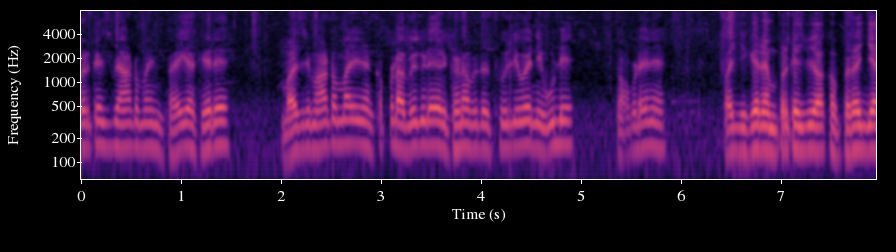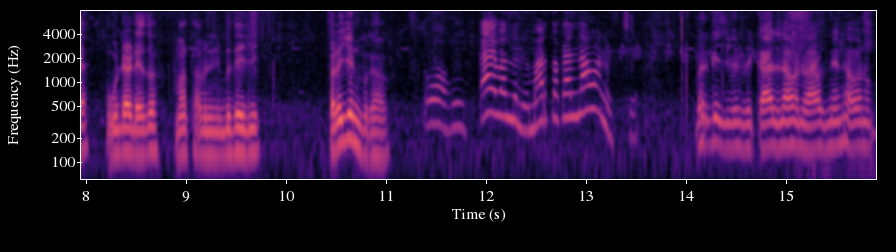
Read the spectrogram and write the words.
પ્રકાશભાઈ આટો મારીને ભાગ્યા ઘેરે. બાજરીમાં આટો મારીને કપડાં બગડે, ઘણા બધા થૂલી હોય ને ઉડે. તો આપણે એને પાછી ઘરે આમ બીજો આખો ભરાઈ ગયા ઉડાડે તો માથા બની બધેલી ભરાઈ જાય ને હું કાંઈ વાંધો નહીં મારે તો કાલે નાવાનું જ છે. પ્રકાશભાઈ કાલ નાવાનું આજ નહીં નાવાનું.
